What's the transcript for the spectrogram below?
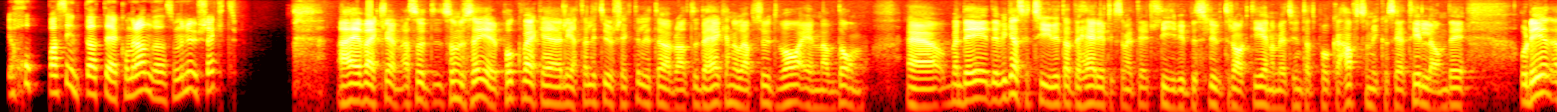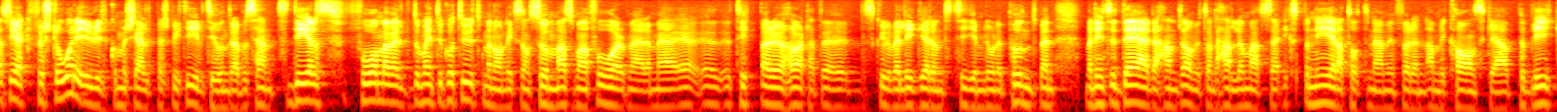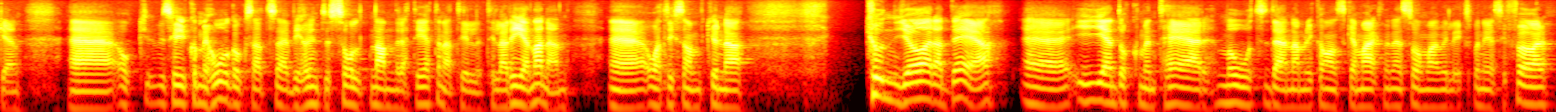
Jag hoppas inte att det kommer användas som en ursäkt. Nej, verkligen. Alltså, som du säger, Pock verkar leta lite ursäkter lite överallt och det här kan nog absolut vara en av dem. Eh, men det är, det är väl ganska tydligt att det här är liksom ett, ett liv i beslut rakt igenom. Jag tror inte att Pock har haft så mycket att säga till om. Det, och det, alltså jag förstår det ur ett kommersiellt perspektiv till 100%. Dels får man väl, de har inte gått ut med någon liksom summa som man får med det. Men jag, jag, jag tippar och jag har hört att det skulle väl ligga runt 10 miljoner pund. Men, men det är inte där det handlar om, utan det handlar om att så här, exponera Tottenham inför den amerikanska publiken. Eh, och vi ska ju komma ihåg också att så här, vi har ju inte sålt namnrättigheterna till, till arenan än. Eh, och att liksom kunna kungöra det eh, i en dokumentär mot den amerikanska marknaden som man vill exponera sig för.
